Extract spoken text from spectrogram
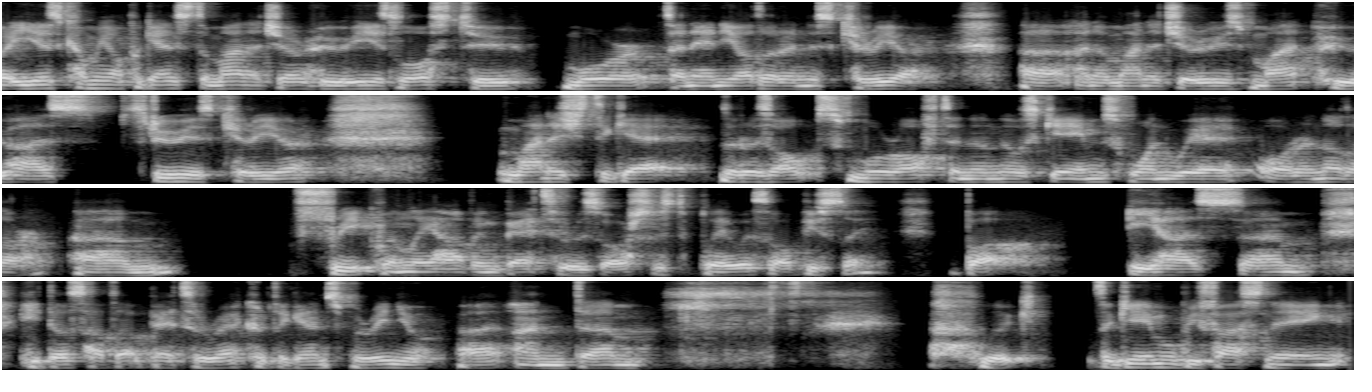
but he is coming up against a manager who he has lost to more than any other in his career, uh, and a manager who's ma- who has through his career managed to get the results more often in those games, one way or another. Um, frequently having better resources to play with, obviously, but he has um, he does have that better record against Mourinho, uh, and um, look, the game will be fascinating.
